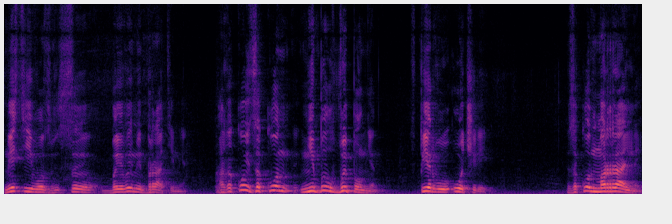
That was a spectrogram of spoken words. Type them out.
вместе его с, боевыми братьями. А какой закон не был выполнен в первую очередь? Закон моральный.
